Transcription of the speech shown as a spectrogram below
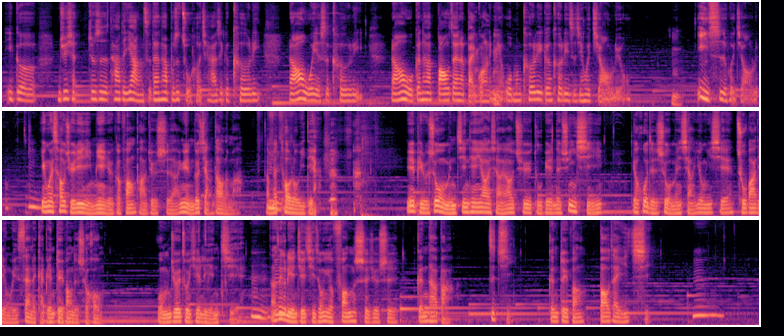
一个，你去想，就是他的样子，但他不是组合起来，它是一个颗粒。然后我也是颗粒。然后我跟他包在那白光里面，嗯、我们颗粒跟颗粒之间会交流，嗯，意识会交流，嗯，因为超觉力里面有一个方法，就是啊，因为你们都讲到了嘛，咱们再透露一点，嗯、因为比如说我们今天要想要去读别人的讯息，又或者是我们想用一些出发点为善的改变对方的时候，我们就会做一些连接，嗯，那这个连接其中一个方式就是跟他把自己跟对方包在一起。嗯，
